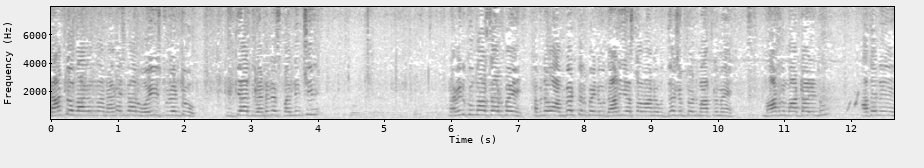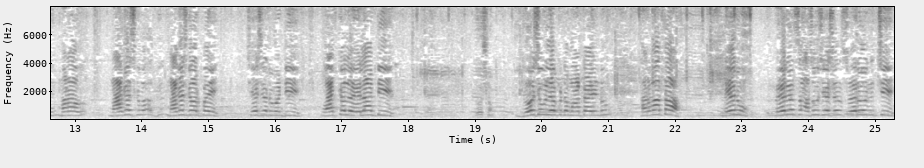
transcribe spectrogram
దాంట్లో భాగంగా నాగేష్ గారు ఓయి స్టూడెంట్ విద్యార్థి వెంటనే స్పందించి ప్రవీణ్ కుమార్ సార్ పై అభినవ్ అంబేద్కర్ పై నువ్వు దాడి చేస్తావా అనే ఉద్దేశంతో మాత్రమే మాటలు మాట్లాడిండు. అతని మన నాగేష్ నాగేష్ గారిపై చేసినటువంటి వ్యాఖ్యల్లో ఎలాంటి దోషం? లేకుండా మాట్లాడిండు. తర్వాత నేను పేరెంట్స్ అసోసియేషన్ స్వేరో నుంచి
